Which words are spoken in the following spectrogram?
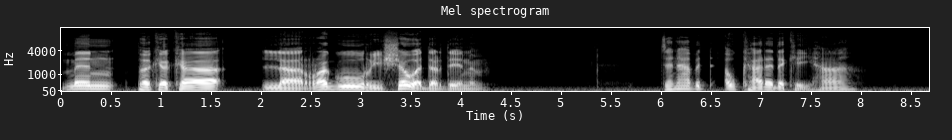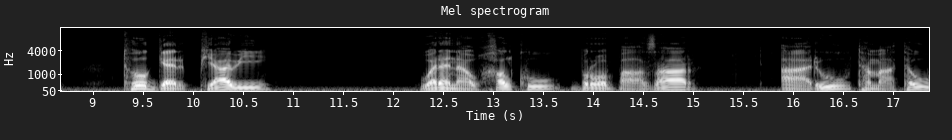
من پەکەکە لە ڕەگ و ڕیشەوە دەردێنم. جەنابت ئەو کارە دەکەی ها؟ تۆ گەر پیاوی وەرە ناو خەڵک و بڕۆ بازار ئارو و تەماتە و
